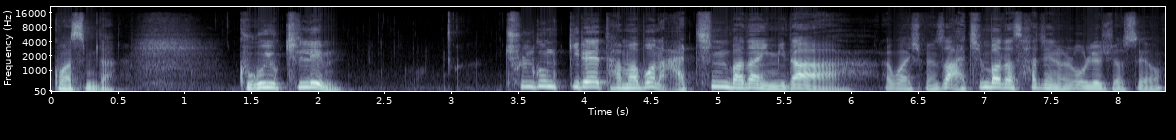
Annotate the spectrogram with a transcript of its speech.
고맙습니다. 9967님, 출근길에 담아본 아침바다입니다. 라고 하시면서 아침바다 사진을 올려주셨어요.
